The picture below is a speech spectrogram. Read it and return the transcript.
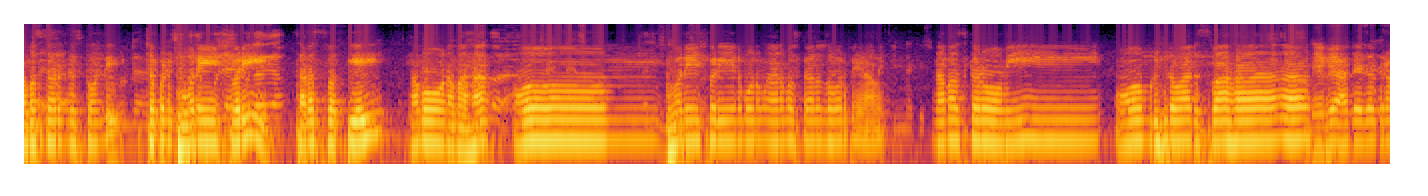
నమస్కారం చేసుకోండి. చెప్పండి భువనేశ్వరి సరస్వతి అయి నమో నమ. ఓం భువనేశ్వరి నమో నమ. నమస్కారం సమర్పయామి. नमस्करोमि। ओम ऋषिरवान् स्वाहा। देवे हते तत्र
